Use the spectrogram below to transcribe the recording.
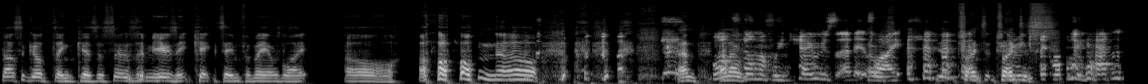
That's a good thing because as soon as the music kicked in for me, I was like, "Oh, oh no!" and what and film have we chosen? It's like yeah, trying to trying to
